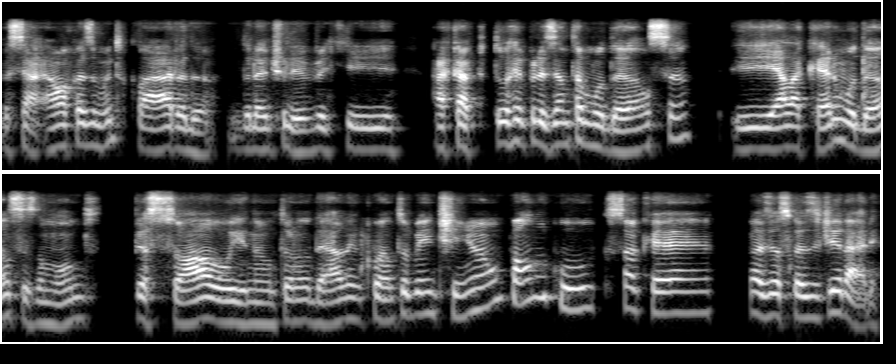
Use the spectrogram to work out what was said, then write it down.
Assim, é uma coisa muito clara do, durante o livro que a Capitu representa mudança e ela quer mudanças no mundo pessoal e no entorno dela, enquanto o Bentinho é um pau no cu que só quer fazer as coisas girarem.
